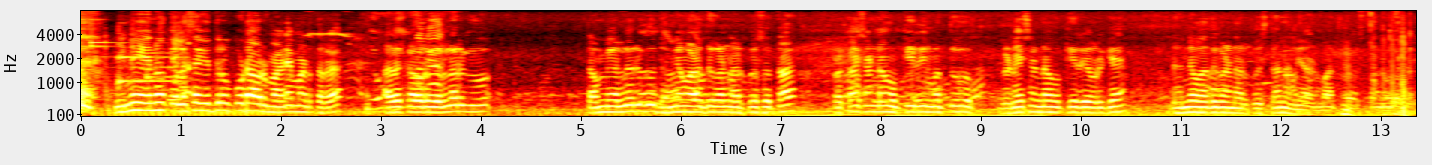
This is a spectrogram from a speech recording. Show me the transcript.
ಇನ್ನೂ ಏನೋ ಕೆಲಸ ಇದ್ದರೂ ಕೂಡ ಅವ್ರು ಮಾಡೇ ಮಾಡ್ತಾರೆ. ಅದಕ್ಕೆ ಅವರು ಎಲ್ಲರಿಗೂ, ತಮ್ಮೆಲ್ಲರಿಗೂ ಧನ್ಯವಾದಗಳನ್ನ ಅರ್ಪಿಸುತ್ತಾ, ಪ್ರಕಾಶ್ ಅಣ್ಣ ಹುಕ್ಕೇರಿ ಮತ್ತು ಗಣೇಶಣ್ಣ ಹುಕ್ಕೇರಿ ಅವರಿಗೆ ಧನ್ಯವಾದಗಳನ್ನ ಅರ್ಪಿಸ್ತಾ ನಾನು ಎರಡು ಮಾತು ನಮಸ್ಕಾರ.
